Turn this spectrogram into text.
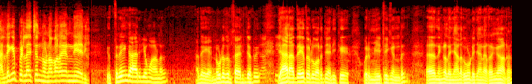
അല്ലെങ്കിൽ പിള്ളേച്ചൻ നുണ പറയുന്നതായിരിക്കും. ഇത്രയും കാര്യമാണ് അതെ എന്നോട് സംസാരിച്ചത്. ഞാൻ അദ്ദേഹത്തോട് പറഞ്ഞു എനിക്ക് ഒരു മീറ്റിംഗ് ഉണ്ട്. നിങ്ങൾ ഞാൻ അതുകൊണ്ട് ഞാൻ ഇറങ്ങുകയാണ്.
